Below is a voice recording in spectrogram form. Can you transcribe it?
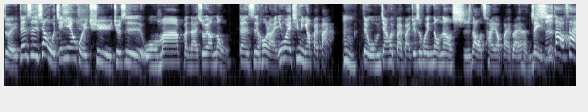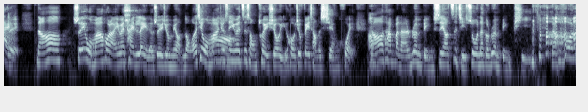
对，但是像我今天回去，就是我妈本来说要弄，但是后来因为清明要拜拜，嗯，对我们家会拜拜，就是会弄那种十道菜要拜拜，很累。十道菜，对，然后所以我妈后来因为太累了，所以就没有弄。而且我妈就是因为自从退休以后就非常的贤惠，嗯然后她本来润饼是要自己做那个润饼皮，然后呢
